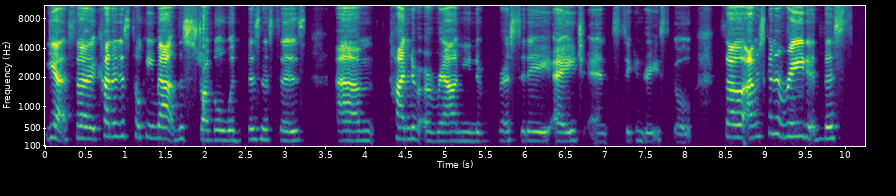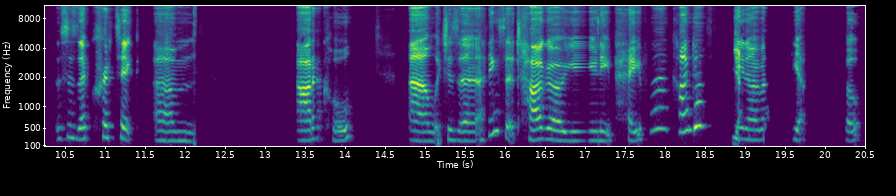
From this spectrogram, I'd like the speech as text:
yeah, so kind of just talking about the struggle with businesses um, kind of around university age and secondary school. So I'm just going to read this. This is a critic um, article, um, which is a, I think it's a Otago Uni paper, kind of. Yeah. You know, yeah. Cool.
